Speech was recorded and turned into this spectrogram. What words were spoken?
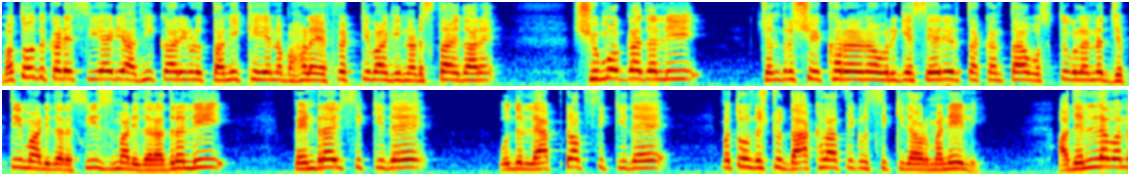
ಮತ್ತೊಂದು ಕಡೆ ಸಿ ಐ ಡಿ ಅಧಿಕಾರಿಗಳು ತನಿಖೆಯನ್ನು ಬಹಳ ಎಫೆಕ್ಟಿವ್ ಆಗಿ ನಡೆಸ್ತಾ ಇದ್ದಾರೆ. ಶಿವಮೊಗ್ಗದಲ್ಲಿ ಚಂದ್ರಶೇಖರನ್ ಅವರಿಗೆ ಸೇರಿರ್ತಕ್ಕಂಥ ವಸ್ತುಗಳನ್ನು ಜಪ್ತಿ ಮಾಡಿದ್ದಾರೆ ಸೀಸ್ ಮಾಡಿದ್ದಾರೆ. ಅದರಲ್ಲಿ ಪೆನ್ ಡ್ರೈವ್ ಸಿಕ್ಕಿದೆ, ಒಂದು ಲ್ಯಾಪ್ಟಾಪ್ ಸಿಕ್ಕಿದೆ, ಮತ್ತು ಒಂದಷ್ಟು ದಾಖಲಾತಿಗಳು ಸಿಕ್ಕಿದೆ ಅವ್ರ ಮನೆಯಲ್ಲಿ. ಅದೆಲ್ಲವನ್ನ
